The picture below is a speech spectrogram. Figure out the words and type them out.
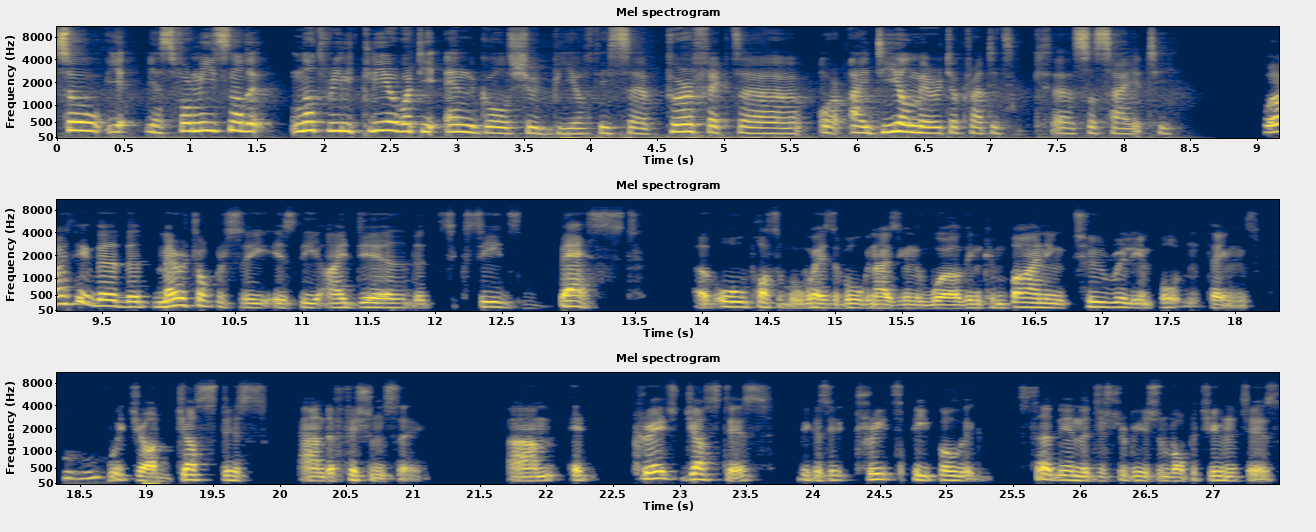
So yes, for me, it's not a, not really clear what the end goal should be of this uh, perfect uh, or ideal meritocratic uh, society. Well, I think that, that meritocracy is the idea that succeeds best of all possible ways of organizing the world in combining two really important things, mm-hmm. which are justice and efficiency. Um, it creates justice because it treats people, certainly in the distribution of opportunities,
